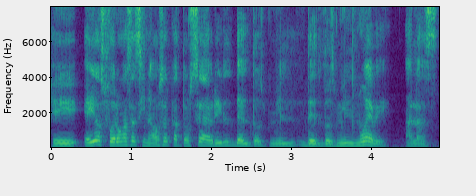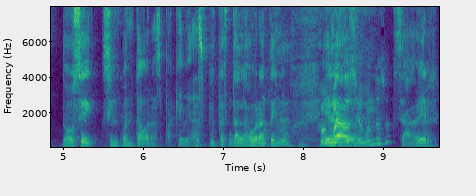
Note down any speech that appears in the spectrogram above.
Eh, ellos fueron asesinados el 14 de abril del, 2000, del 2009 a las 12.50 horas, para que veas, puta, hasta la hora tengo. ¿Con En la- cuántos segundos? a ver,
